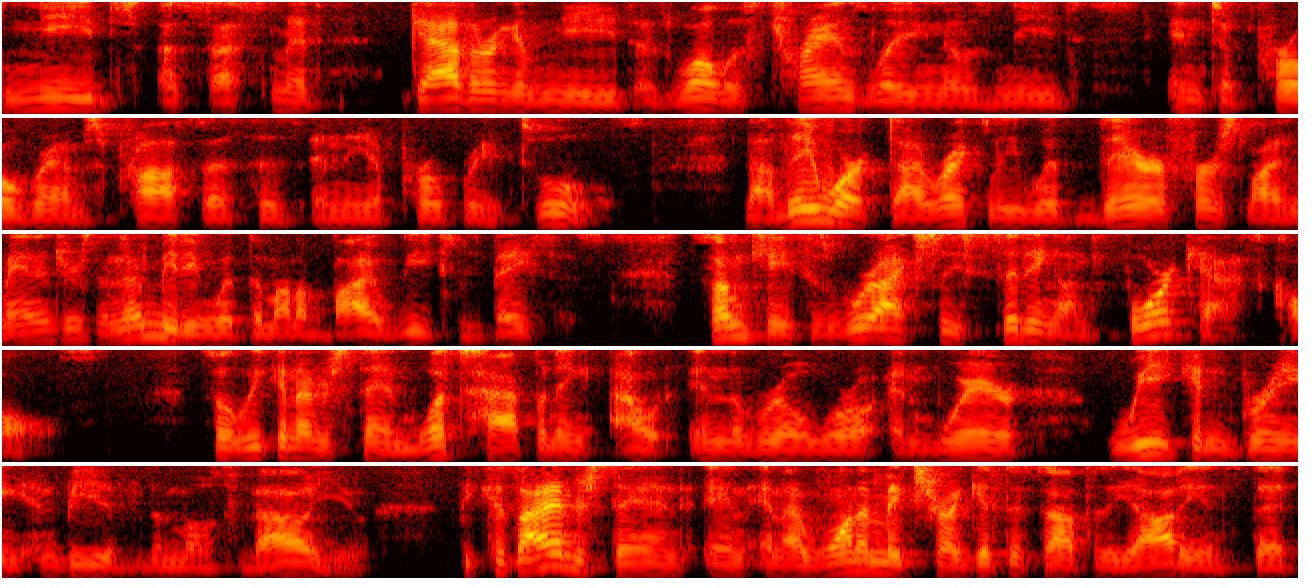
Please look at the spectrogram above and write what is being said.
needs assessment gathering of needs, as well as translating those needs into programs, processes, and the appropriate tools. Now, they work directly with their first line managers and they're meeting with them on a bi weekly basis. Some cases, we're actually sitting on forecast calls so we can understand what's happening out in the real world and where we can bring and be of the most value. Because I understand, and, and I want to make sure I get this out to the audience, that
